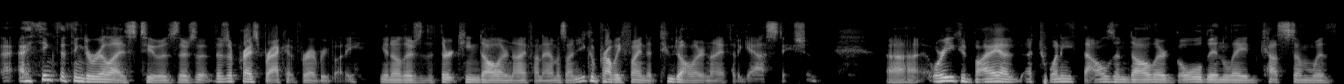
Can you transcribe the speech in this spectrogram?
I think the thing to realize too is there's a there's a price bracket for everybody. You know, there's the thirteen dollar knife on Amazon. You could probably find a two dollar knife at a gas station, uh, or you could buy a, a twenty thousand dollar gold inlaid custom with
